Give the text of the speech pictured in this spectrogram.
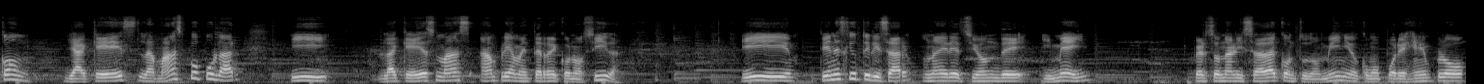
.com, ya que es la más popular y la que es más ampliamente reconocida. Y tienes que utilizar una dirección de email personalizada con tu dominio, como por ejemplo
